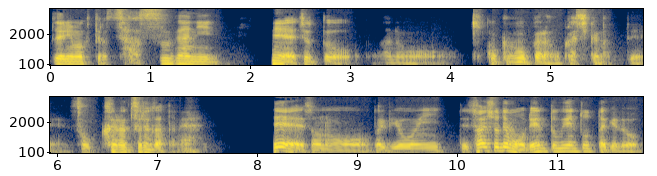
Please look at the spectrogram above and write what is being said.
とやりまくったらさすがにね、ちょっとあの、帰国後からおかしくなって、そっから辛かったね。で、その、やっぱり病院行って、最初でもレントゲン取ったけど、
